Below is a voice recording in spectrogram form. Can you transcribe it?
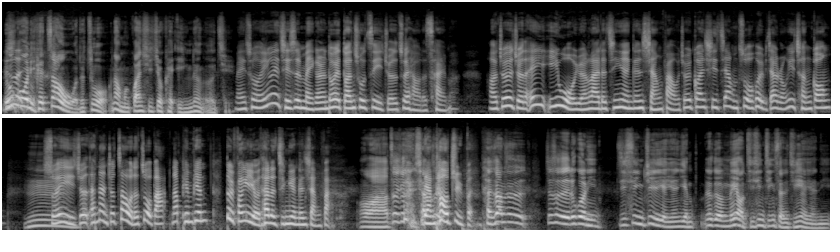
如果你可以照我的做，那我们关系就可以迎刃而解。没错，因为其实每个人都会端出自己觉得最好的菜嘛，啊，就会觉得，哎，以我原来的经验跟想法，我就会关系这样做会比较容易成功。嗯，所以就啊，那你就照我的做吧。那偏偏对方也有他的经验跟想法。哇，这就很像两套剧本，很像是就是如果你即兴剧的演员演那个没有即兴精神的即兴演员，你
